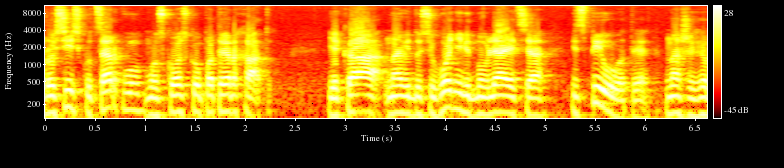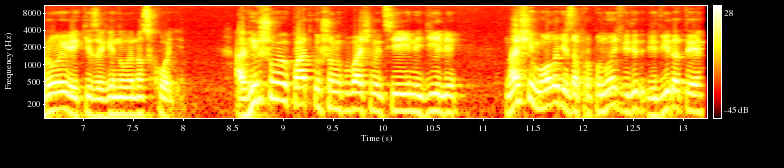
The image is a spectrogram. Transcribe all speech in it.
російську церкву Московського патріархату, яка навіть до сьогодні відмовляється відспівувати наших героїв, які загинули на Сході. А в гіршому випадку, що ми побачили цієї неділі, нашій молоді запропонують відвідати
